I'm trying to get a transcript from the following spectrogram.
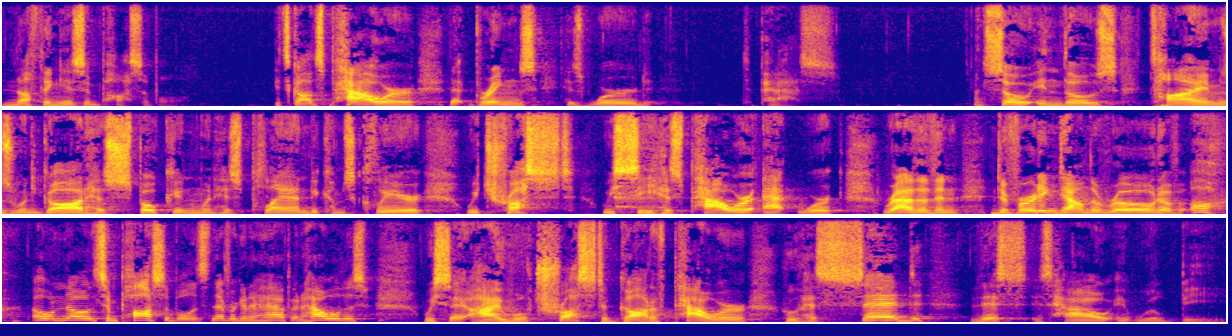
nothing is impossible. It's God's power that brings His word to pass. And so, in those times when God has spoken, when His plan becomes clear, we trust we see his power at work rather than diverting down the road of, oh, oh no, it's impossible. It's never going to happen. How will this? We say, I will trust a God of power who has said this is how it will be.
